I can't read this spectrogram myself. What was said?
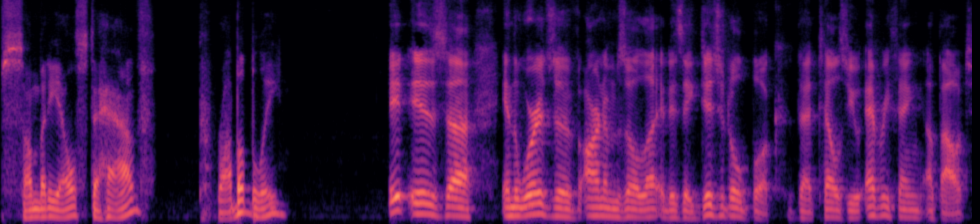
somebody else to have? Probably. It is, uh, in the words of Arnim Zola, it is a digital book that tells you everything about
